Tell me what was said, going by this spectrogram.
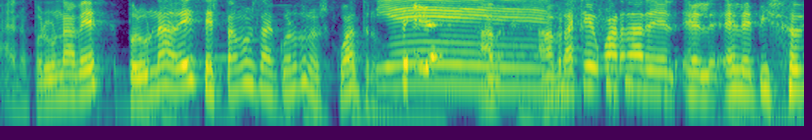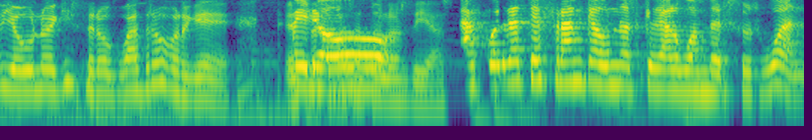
Bueno, por una vez, por una vez estamos de acuerdo los cuatro. Bien. Habrá que guardar el, el- el episodio 1x04 porque esto Pero- no pasa todos los días. Acuérdate, Frank, que aún nos queda el One versus One.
